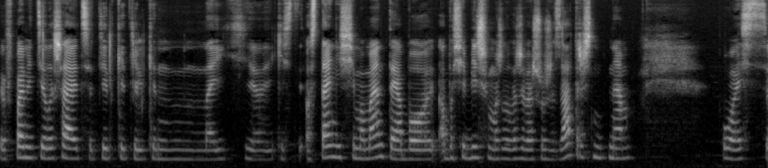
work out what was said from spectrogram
в пам'яті лишаються тільки-тільки най... якісь останніші моменти, або або ще більше, можливо, живеш уже завтрашнім днем. Ось,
